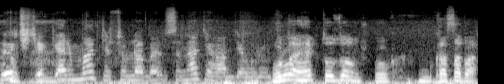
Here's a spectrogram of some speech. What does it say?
Böyle çiçeklerim var da sulamasına da hamle vuruldu. Buralar hep toz olmuş bu, kasaba.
